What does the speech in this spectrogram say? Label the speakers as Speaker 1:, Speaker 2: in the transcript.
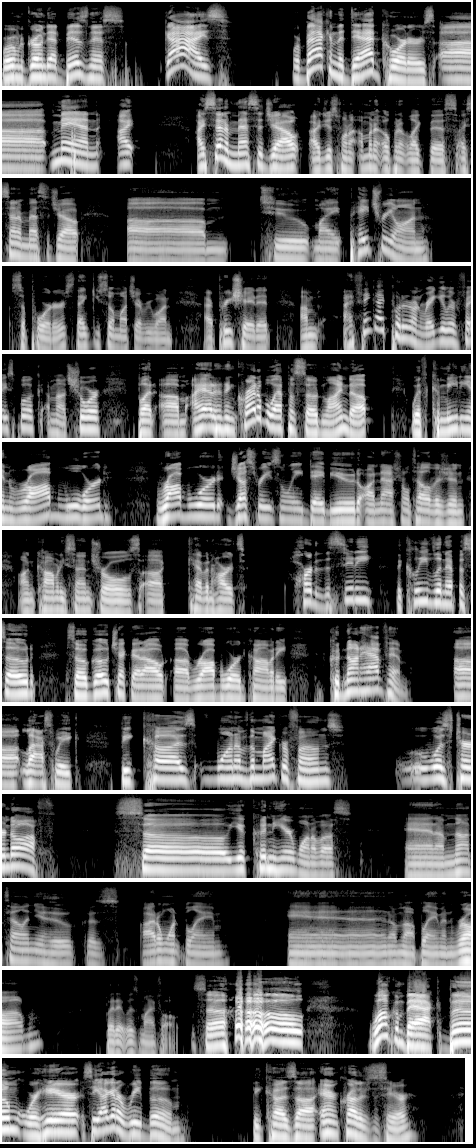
Speaker 1: Welcome to Grown Dad Business, guys. We're back in the dad quarters. Uh, man, I I sent a message out. I just want to. I'm going to open it like this. I sent a message out um, to my Patreon supporters. Thank you so much, everyone. I appreciate it. I'm. I think I put it on regular Facebook. I'm not sure, but um, I had an incredible episode lined up with comedian Rob Ward. Rob Ward just recently debuted on national television on Comedy Central's uh, Kevin Hart's Hart of the City, the Cleveland episode. So go check that out. Uh, Rob Ward comedy. Could not have him uh, last week because one of the microphones was turned off. So you couldn't hear one of us. And I'm not telling you who because I don't want blame. And I'm not blaming Rob, but it was my fault. So welcome back. Boom. We're here. See, I got to reboom because uh, Aaron Crothers is here,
